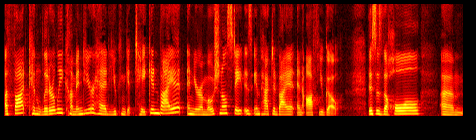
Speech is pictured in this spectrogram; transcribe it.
a thought can literally come into your head, you can get taken by it, and your emotional state is impacted by it, and off you go. This is the whole um,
